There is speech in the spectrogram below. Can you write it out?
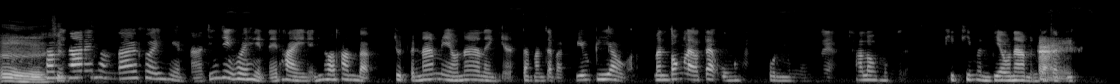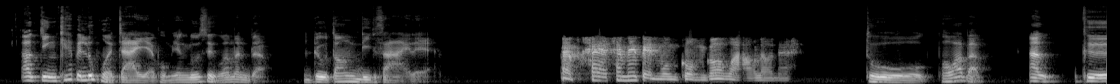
เออทำได้ทำได้เคยเห็นนะจริง ๆ เคยเห็นในไทยเนี่ยที่เขาทำแบบจุดเป็นหน้าแมวหน้าอะไรเงี้ยแต่มันจะแบบเบี้ยวๆอะมันต้องแล้วแต่องศาคนมองเลยอะถ้าเรามองคิตตี้มันเบี้ยวหน้ามันก็จะเบี้ยวเอาจริงแค่เป็นรูปหัวใจอะผมยังรู้สึกว่ามันแบบดูต้องดีไซน์เลยอะแบบแค่แค่ไม่เป็นวงกลมก็ว้าวแล้วนะ ถูก เพราะว่าแบบอะคือ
